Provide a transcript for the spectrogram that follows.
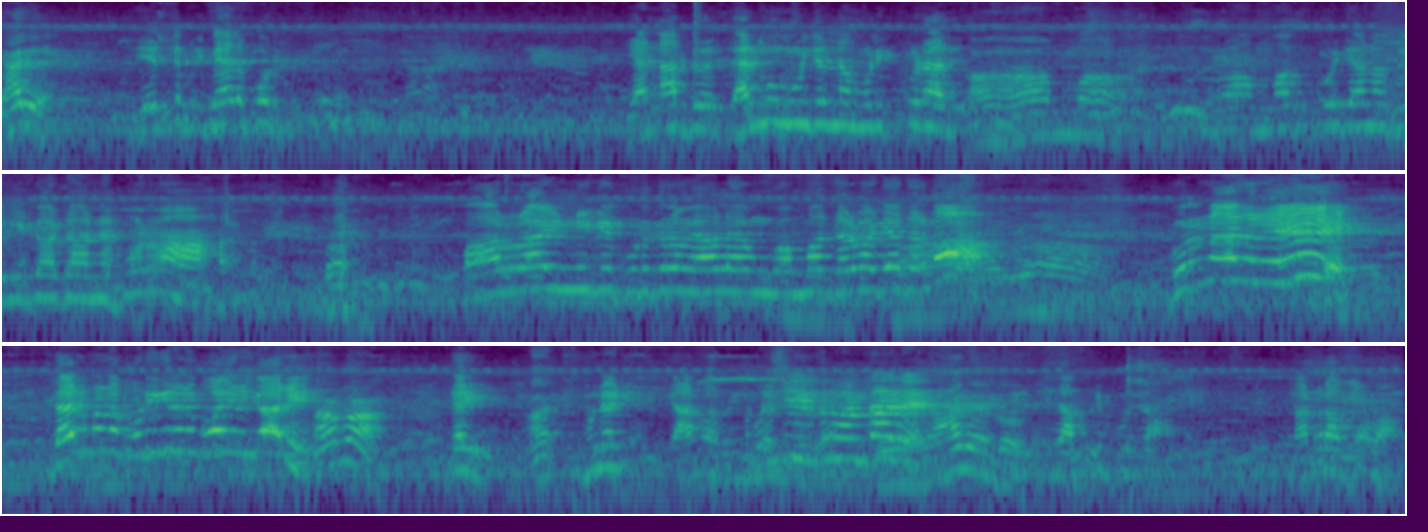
யாரு? எடுத்து இப்படி மேல போடு. ஏன்னா து- தர்ம மூஞ்சல் நான் முடிக்க கூடாது ஆமா. அம்மாக்கு பூஜா நான் சொல்லி காட்டான்னு போடுறா. பாடுறா இன்னைக்கு கொடுக்குற வேலை உங்க அம்மா தர்மாட்டியா தர்மம் குருநாதரே தர்மனை முடிக்கிறேன்னு போயிருக்காரு. ஆமா. டேய் ஆ, முன்னாடி யாரும். இது அப்படி புரியுதா? நன்றா போலாம்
